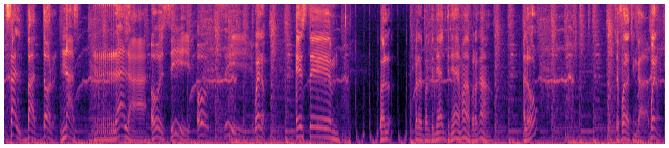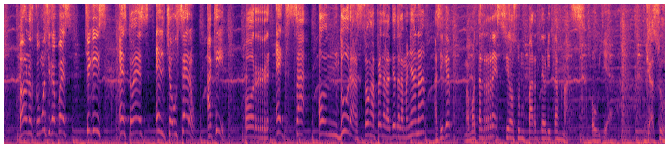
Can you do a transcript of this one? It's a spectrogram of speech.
Salvador Nasralla. Oh, sí, oh, sí. Bueno, este... tenía, tenía llamada por acá. ¿Aló? Se fue la chingada. Bueno, vámonos con música pues. Chiquis, esto es El Show Cero. Aquí por Exa Honduras. Son apenas las 10 de la mañana. Así que vamos a estar recios un par de horitas más. Oh yeah. Gazú,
